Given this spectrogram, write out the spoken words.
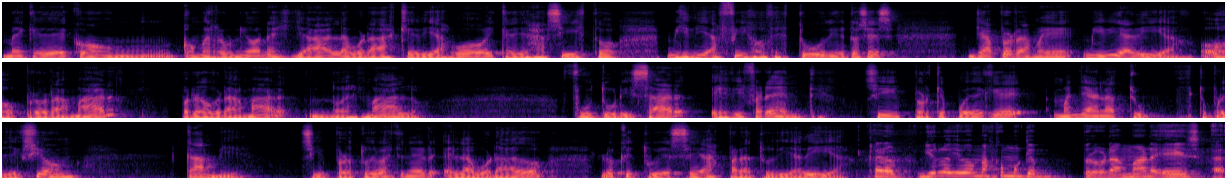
Me quedé con, con, mis reuniones ya elaboradas, qué días voy, qué días asisto, mis días fijos de estudio. Entonces ya programé mi día a día. Ojo, programar, programar no es malo. Futurizar es diferente. ¿sí? Porque puede que mañana tu, tu proyección cambie, ¿sí? Pero tú debes tener elaborado lo que tú deseas para tu día a día. Claro, yo lo llevo más como que programar es ah,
